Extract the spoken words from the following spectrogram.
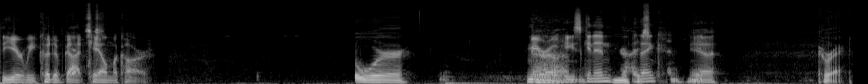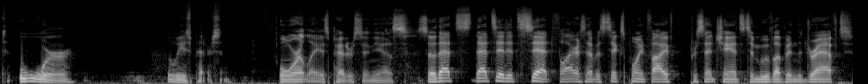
The year we could have got Cale Makar. or Miro Um, Heiskanen, I think. Yeah. correct, or Elias Pettersson. Or Elias Pettersson, yes. So that's that's it. It's set. Flyers have a 6.5% chance to move up in the draft,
